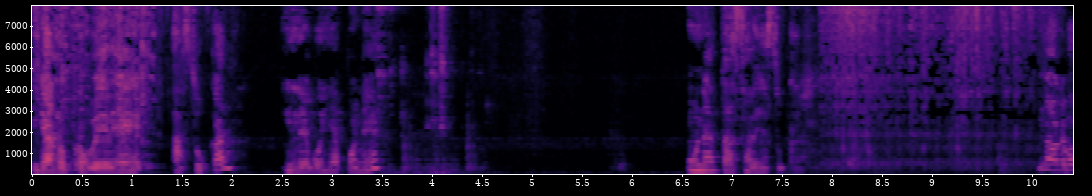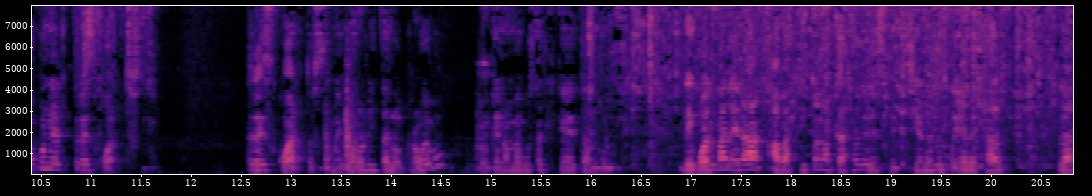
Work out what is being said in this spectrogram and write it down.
Ya lo probé de azúcar. Y le voy a poner una taza de azúcar. No, le voy a poner tres cuartos. Tres cuartos. Mejor ahorita lo pruebo porque no me gusta que quede tan dulce. De igual manera, abajito en la caja de descripciones les voy a dejar la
